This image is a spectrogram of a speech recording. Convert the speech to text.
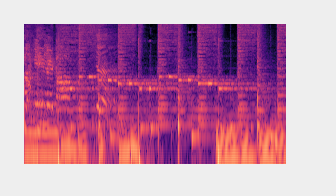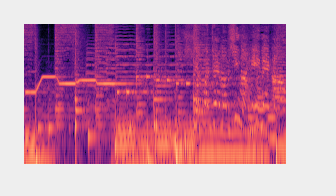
မှအင်းနဲ့ကောင်း yeah ရက်ွက်ထဲမှာမရှိမှအင်းနဲ့ကောင်း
